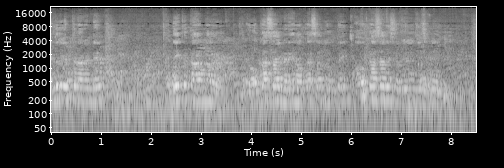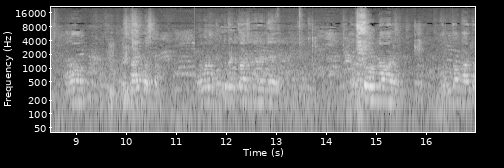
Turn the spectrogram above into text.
ఎందుకు చెప్తున్నానంటే అనేక కారణాలు వల్ల. అవకాశాలు మెరుగైన అవకాశాలు దొరుకుతాయి. ఆ అవకాశాన్ని సృజనం చేసుకుని మనం ఒక స్థాయికి వస్తాం. ఇప్పుడు మనం గుర్తుపెట్టుకోవాల్సింది ఏంటంటే మనతో ఉన్నవారు మనతో పాటు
